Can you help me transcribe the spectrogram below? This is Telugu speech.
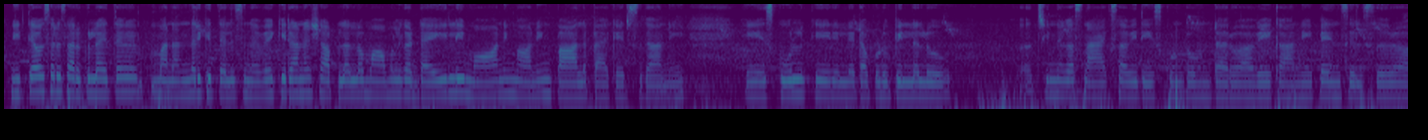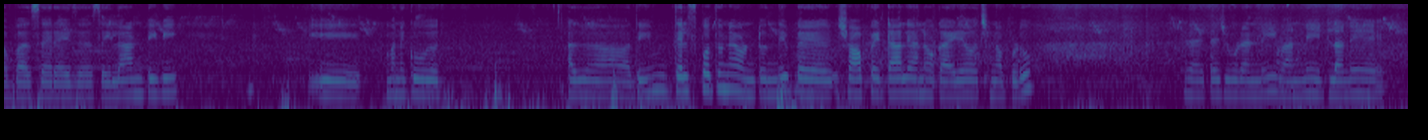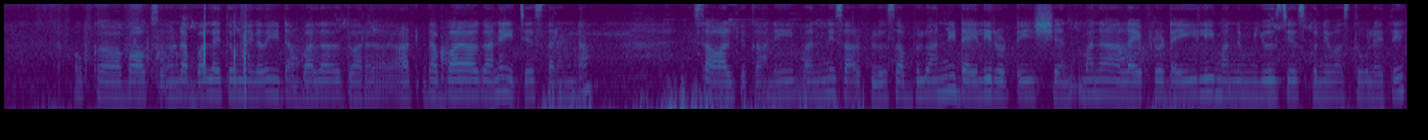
నిత్యావసర సరుకులు అయితే మనందరికీ తెలిసినవే. కిరాణా షాప్లలో మామూలుగా డైలీ మార్నింగ్ మార్నింగ్ పాల ప్యాకెట్స్ కానీ ఈ స్కూల్కి వెళ్ళేటప్పుడు పిల్లలు చిన్నగా స్నాక్స్ అవి తీసుకుంటూ ఉంటారు. అవే కానీ పెన్సిల్స్ రబ్బర్స్ ఎరైజర్స్ ఇలాంటివి. ఈ మనకు అదేం తెలిసిపోతూనే ఉంటుంది. షాప్ పెట్టాలి అని ఒక ఐడియా వచ్చినప్పుడు ఇదైతే చూడండి. ఇవన్నీ ఇట్లానే ఒక బాక్స్ డబ్బాలు అయితే ఉన్నాయి కదా. ఈ డబ్బాల ద్వారా డబ్బాగానే ఇచ్చేస్తారంట. సాల్ట్ కానీ ఇవన్నీ సర్ఫ్లు సబ్బులు అన్నీ డైలీ రొటేషన్. మన లైఫ్లో డైలీ మనం యూజ్ చేసుకునే వస్తువులు అయితే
